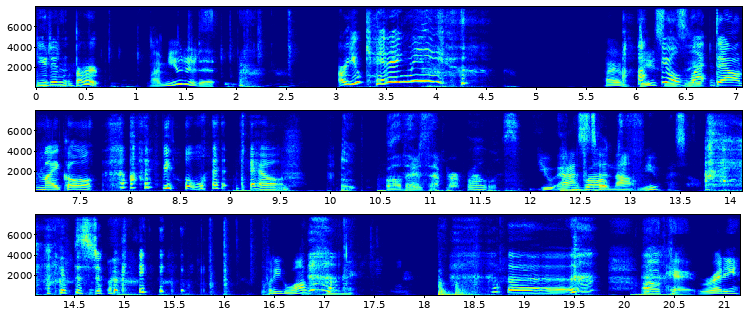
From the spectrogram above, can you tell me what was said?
You didn't burp. I muted it. Are you kidding me? I have I feel let down, Michael. I feel let down. oh, there's that burp. Gross. You asked to not mute myself. I was joking. What do you want from me? Uh, Okay, ready?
